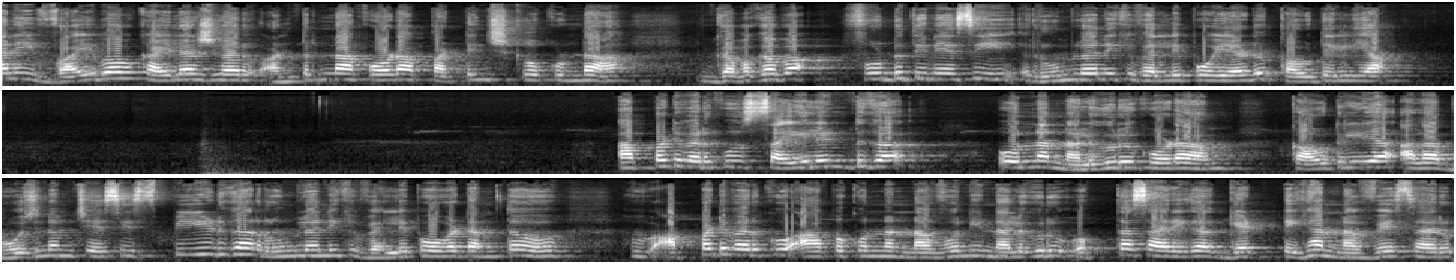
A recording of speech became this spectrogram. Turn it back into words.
అని వైభవ్ కైలాష్ గారు అంటున్నా కూడా పట్టించుకోకుండా గబగబా ఫుడ్ తినేసి రూమ్లోనికి వెళ్ళిపోయాడు కౌటిల్య. అప్పటి వరకు సైలెంట్గా ఉన్న నలుగురు కూడా కౌటిల్య అలా భోజనం చేసి స్పీడ్గా రూమ్లోనికి వెళ్ళిపోవటంతో అప్పటి వరకు ఆపుకున్న నవ్వుని నలుగురు ఒక్కసారిగా గట్టిగా నవ్వేశారు.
